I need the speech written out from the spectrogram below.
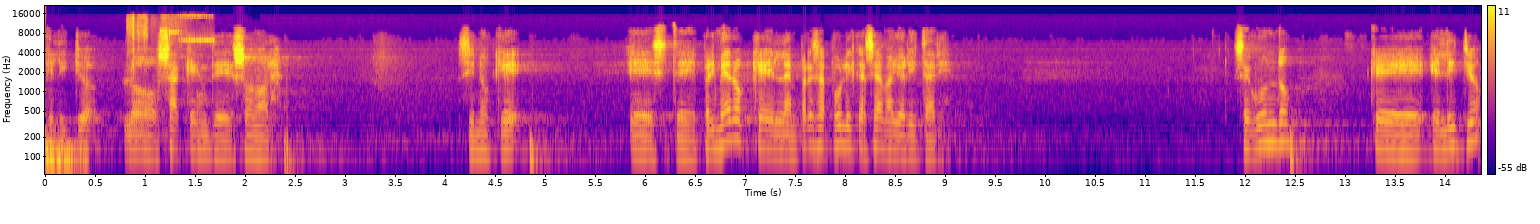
Que el litio lo saquen de Sonora, sino que este, primero que la empresa pública sea mayoritaria. Segundo, que el litio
